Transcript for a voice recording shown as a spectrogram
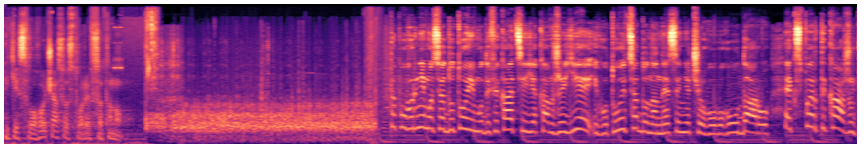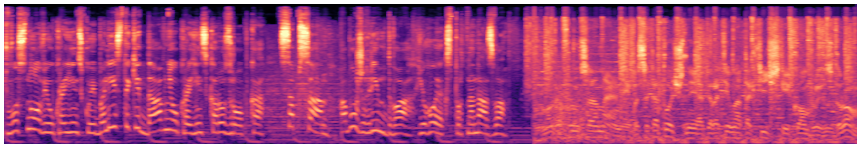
який свого часу створив сатану. Та повернімося до тої модифікації, яка вже є, і готується до нанесення чергового удару. Експерти кажуть, в основі української балістики давня українська розробка Сапсан або ж Грім 2 його експортна назва. Многофункциональный, высокоточный оперативно-тактический комплекс «Гром»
